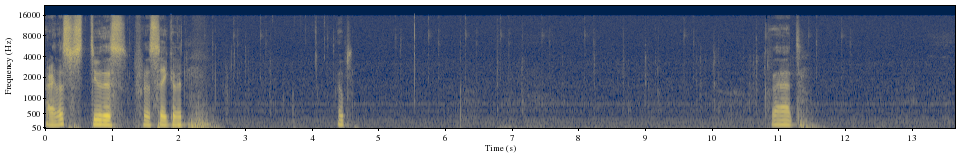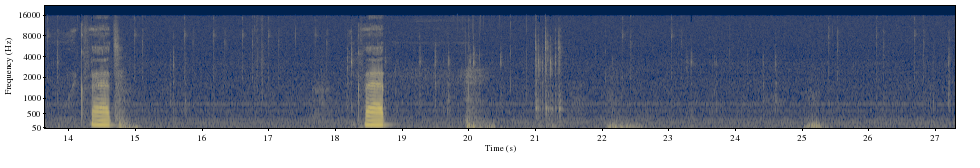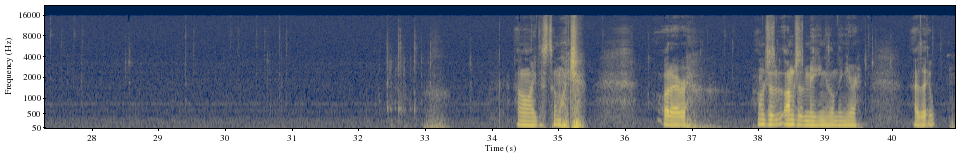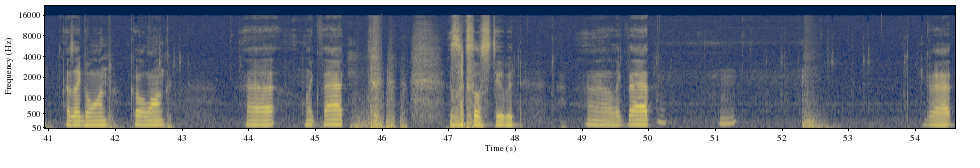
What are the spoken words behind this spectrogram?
Alright let's just do this for the sake of it. Oops. Like that. Like that I don't like this too much. Whatever. I'm just I'm just making something here as I as I go on go along. Uh, like that. This looks so stupid uh, like that like that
